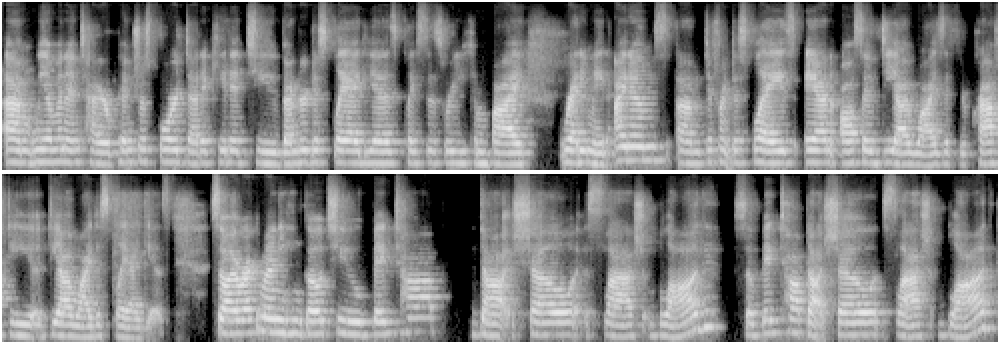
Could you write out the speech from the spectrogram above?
Um, we have an entire Pinterest board dedicated to vendor display ideas, places where you can buy ready-made items, um, different displays, and also DIYs if you're crafty DIY display ideas. So I recommend you can go to Big Top dot show slash blog. So big top dot show slash blog.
